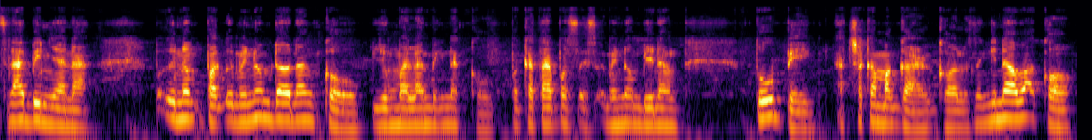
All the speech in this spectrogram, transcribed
sinabi niya na pag, uminom, pag uminom daw ng coke, yung malamig na coke, pagkatapos is uminom din ng tubig at saka mag-gargle. So, ginawa ko,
